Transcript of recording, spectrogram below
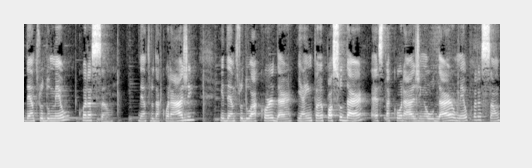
dentro do meu coração, dentro da coragem e dentro do acordar. E aí então eu posso dar esta coragem ou dar o meu coração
